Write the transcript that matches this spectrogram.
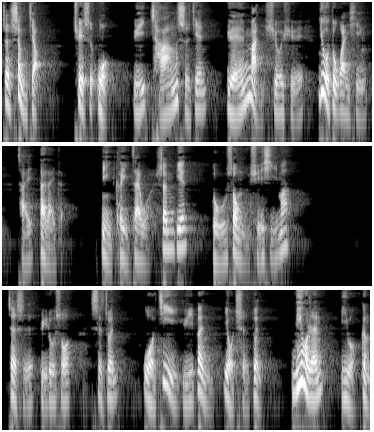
这圣教却是我于长时间圆满修学六度万行才带来的。你可以在我身边。”读诵学习吗？这时，比如说：“世尊，我既愚笨又迟钝，没有人比我更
